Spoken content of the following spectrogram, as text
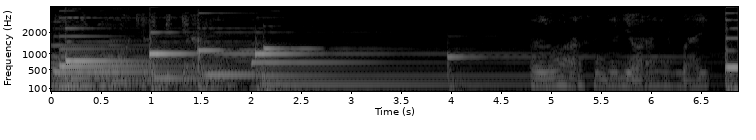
Di sini gue mewakili pikiran lo. Lo harus menjadi orang yang baik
